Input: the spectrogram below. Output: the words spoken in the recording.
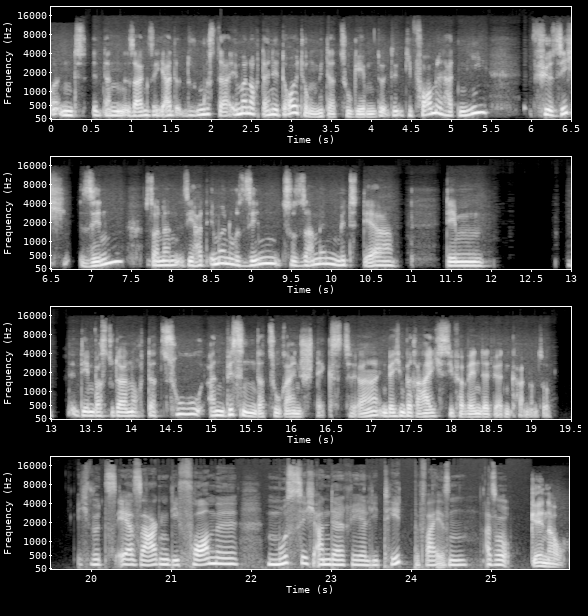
und dann sagen sie, ja, du, musst da immer noch deine Deutung mit dazugeben. Die Formel hat nie für sich Sinn, sondern sie hat immer nur Sinn zusammen mit der, dem, dem, was du da noch dazu an Wissen dazu reinsteckst, ja, in welchem Bereich sie verwendet werden kann und so. Ich würde es eher sagen, die Formel muss sich an der Realität beweisen. Also Genau,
